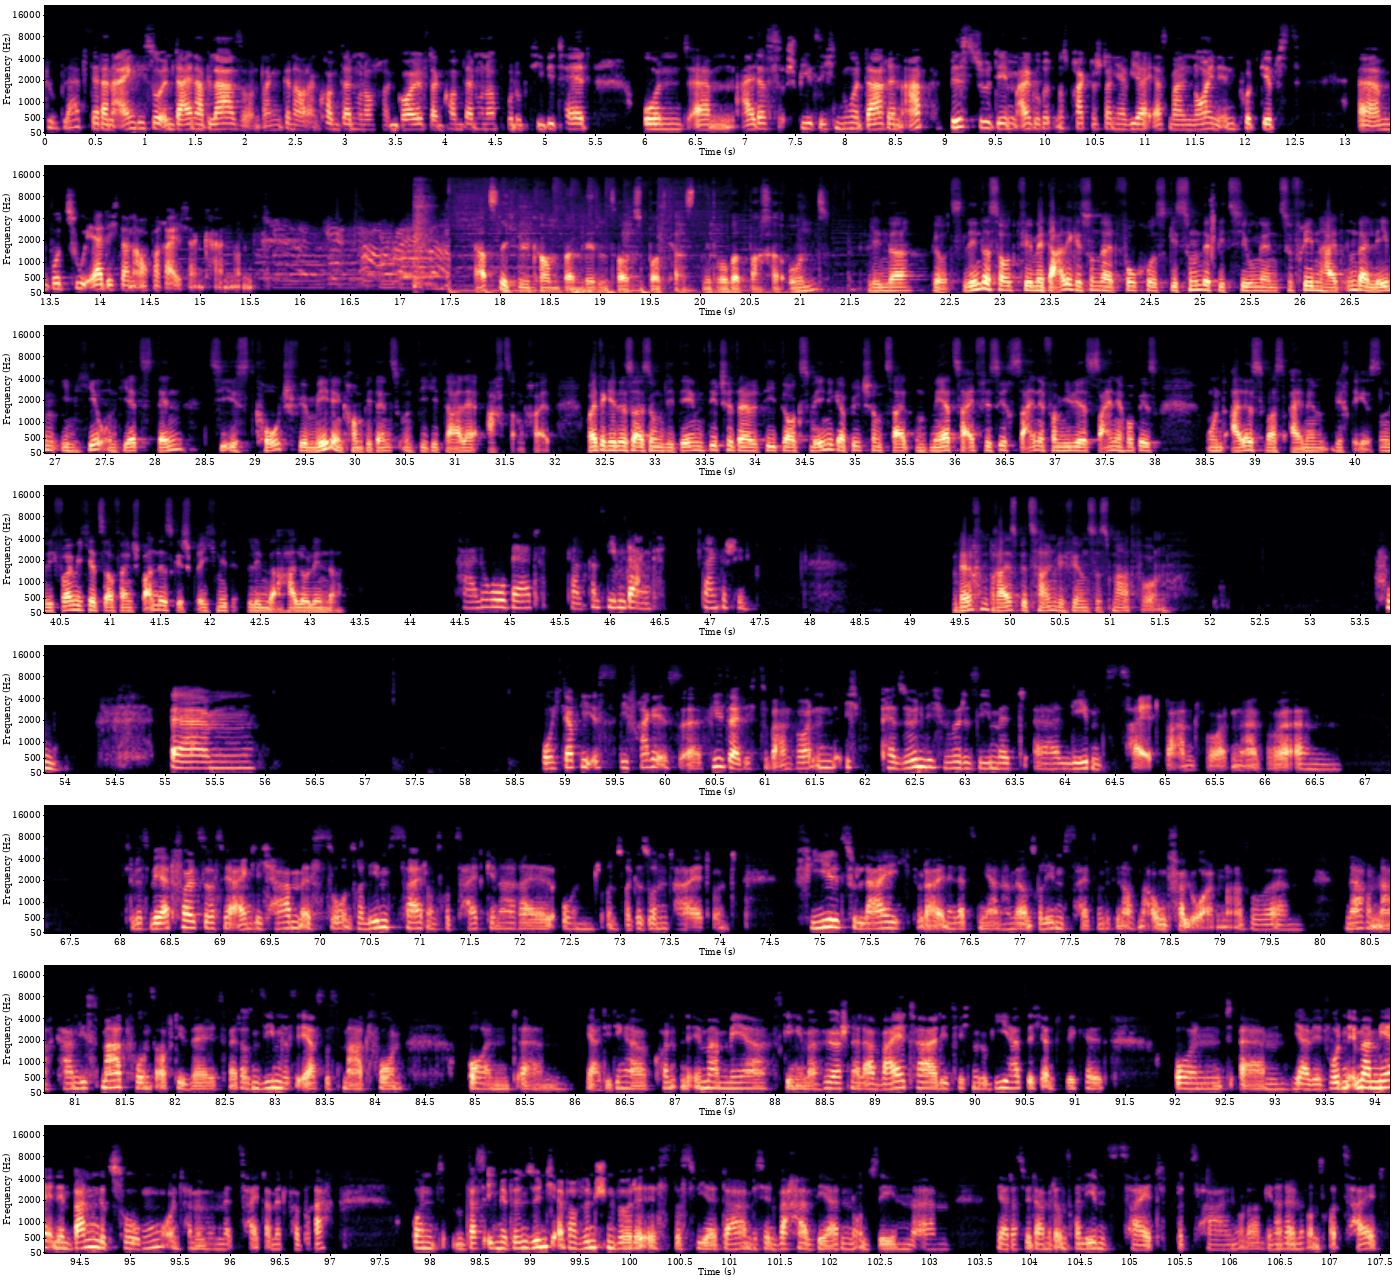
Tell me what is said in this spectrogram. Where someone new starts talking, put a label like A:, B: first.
A: du bleibst ja dann eigentlich so in deiner Blase und dann, genau, dann kommt da nur noch Golf, dann kommt da nur noch Produktivität und ähm, all das spielt sich nur darin ab, bis du dem Algorithmus praktisch dann ja wieder erstmal einen neuen Input gibst, ähm, wozu er dich dann auch bereichern kann. Und
B: Herzlich willkommen beim Little Talks Podcast mit Robert Bacher und Linda Würz. Linda sorgt für mentale Gesundheit, Fokus, gesunde Beziehungen, Zufriedenheit und ein Leben im Hier und Jetzt, denn sie ist Coach für Medienkompetenz und digitale Achtsamkeit. Heute geht es also um die Themen Digital Detox, weniger Bildschirmzeit und mehr Zeit für sich, seine Familie, seine Hobbys und alles, was einem wichtig ist. Und ich freue mich jetzt auf ein spannendes Gespräch mit Linda. Hallo Linda.
A: Hallo Robert, ganz, ganz lieben Dank. Dankeschön.
B: Welchen Preis bezahlen wir für unser Smartphone?
A: Puh. Ähm, oh, ich glaube, die, die Frage ist äh, vielseitig zu beantworten. Ich persönlich würde sie mit äh, Lebenszeit beantworten. Also ähm, ich glaube, das Wertvollste, was wir eigentlich haben, ist so unsere Lebenszeit, unsere Zeit generell und unsere Gesundheit. Und viel zu leicht oder in den letzten Jahren haben wir unsere Lebenszeit so ein bisschen aus den Augen verloren. Also ähm, nach und nach kamen die Smartphones auf die Welt. 2007 das erste Smartphone. Und ähm, ja, die Dinger konnten immer mehr, es ging immer höher, schneller weiter, die Technologie hat sich entwickelt. Und ähm, ja, wir wurden immer mehr in den Bann gezogen und haben immer mehr Zeit damit verbracht. Und was ich mir persönlich einfach wünschen würde, ist, dass wir da ein bisschen wacher werden und sehen, ähm, ja, dass wir da mit unserer Lebenszeit bezahlen oder generell mit unserer Zeit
